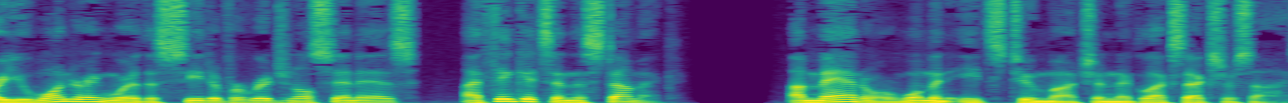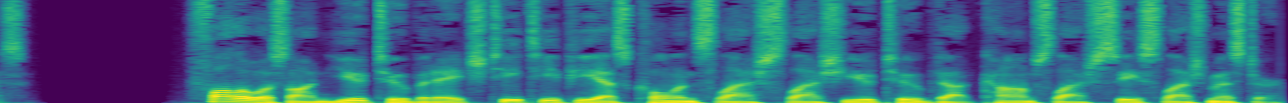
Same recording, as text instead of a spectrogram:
Are you wondering where the seat of original sin is? I think it's in the stomach. A man or woman eats too much and neglects exercise. Follow us on YouTube at https colon slash slash youtube.com slash c slash Mr.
